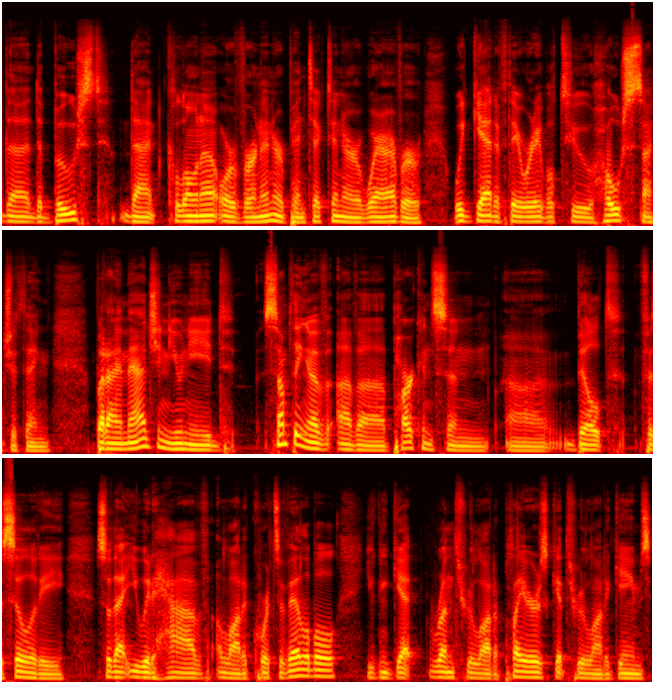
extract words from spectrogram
the the boost that Kelowna or Vernon or Penticton or wherever would get if they were able to host such a thing. But I imagine you need something of, of a Parkinson uh, built facility so that you would have a lot of courts available. You can get run through a lot of players, get through a lot of games.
